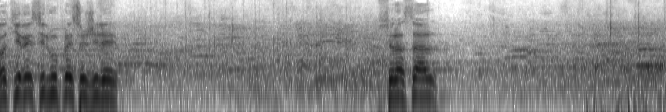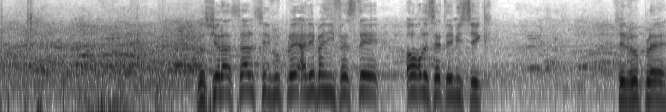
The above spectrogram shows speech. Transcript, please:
Retirez s'il vous plaît ce gilet. Monsieur Lassalle. Monsieur Lassalle, s'il vous plaît, allez manifester hors de cet hémicycle. S'il vous plaît.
